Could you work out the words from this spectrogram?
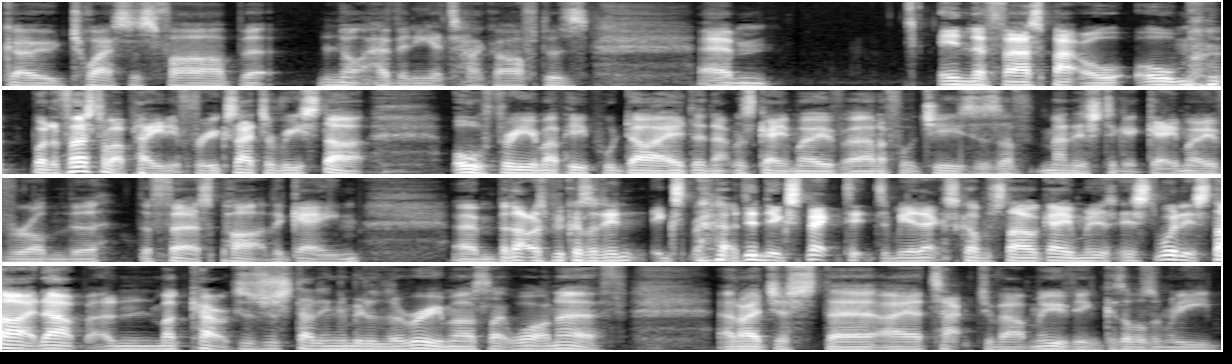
go twice as far but not have any attack afterwards. Um, in the first battle, all well, the first time I played it through because I had to restart, all three of my people died, and that was game over. And I thought, Jesus, I've managed to get game over on the, the first part of the game. Um, but that was because I didn't I didn't expect it to be an XCOM style game. When, it's, when it started up and my character was just standing in the middle of the room, I was like, what on earth? And I just uh, I attacked without moving because I wasn't really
